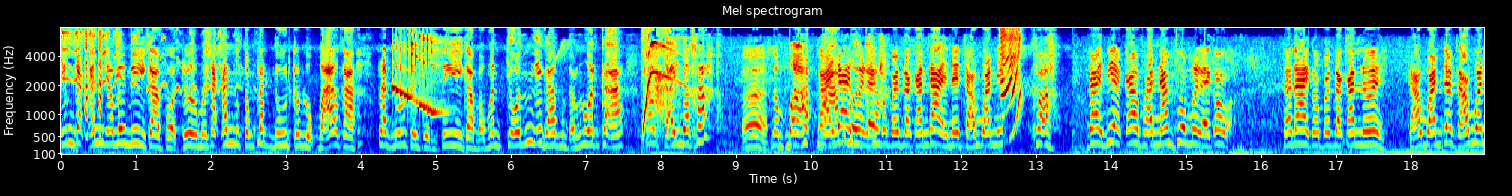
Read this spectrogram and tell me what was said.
ติมจากอันก็ไม่มีค่ะพอเจอมาจากอันต้องพลัดดูดกับลูกบ้าวค่ะพลัดดูดกับกลุ่มตีค่ะบอกมันจนนี่ค่ะคุณตำรวจค่ะเข้าใจนะคะเออลำบากขายได้มากเมื่อไหร่ก็ค่ะไปประกันได้ในสามวันนี้ค่ะ ได้เบี้ยเก้าพันน้ำท่วมเมื่อไหร่ก็ ถ้าได้ก็ไปประกันเลย สามวันถ้าสามวัน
